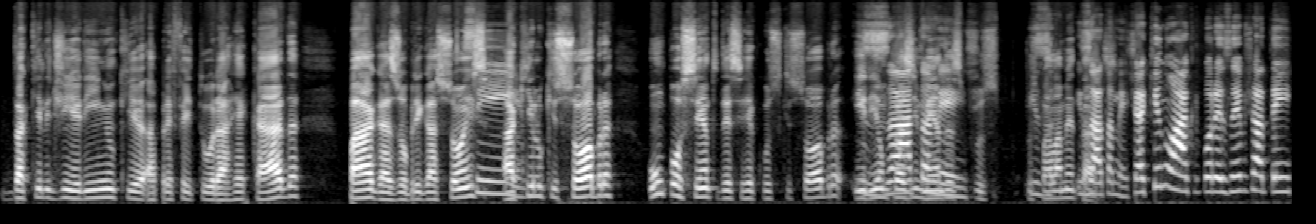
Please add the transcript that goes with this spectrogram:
daquele dinheirinho que a prefeitura arrecada, paga as obrigações, Sim. aquilo que sobra, 1% desse recurso que sobra iriam para as emendas para os parlamentares. Exatamente. Aqui no Acre, por exemplo, já tem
